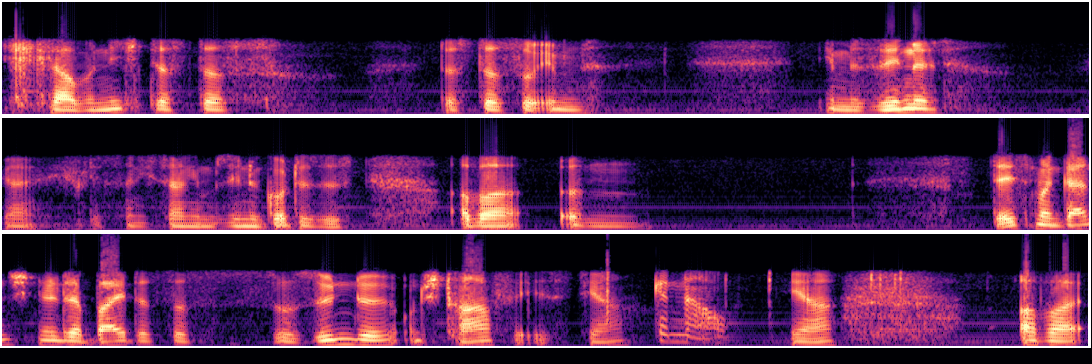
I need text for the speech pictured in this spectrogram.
ich glaube nicht, dass das, dass das so im, im Sinne, ja, ich will jetzt nicht sagen im Sinne Gottes ist, aber ähm, da ist man ganz schnell dabei, dass das so Sünde und Strafe ist, ja, Genau. ja. Aber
